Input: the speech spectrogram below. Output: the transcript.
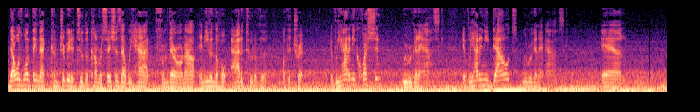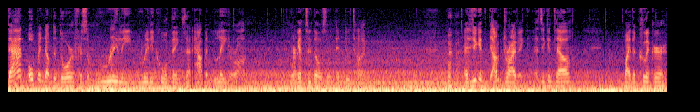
that was one thing that contributed to the conversations that we had from there on out, and even the whole attitude of the of the trip. If we had any question, we were gonna ask. If we had any doubts, we were gonna ask. And that opened up the door for some really, really cool things that happened later on. We'll Right. get to those in, in due time. As you can, I'm driving. As you can tell by the clicker,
